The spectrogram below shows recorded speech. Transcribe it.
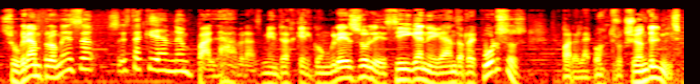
Su gran promesa se está quedando en palabras, mientras que el Congreso le siga negando recursos para la construcción del mismo.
